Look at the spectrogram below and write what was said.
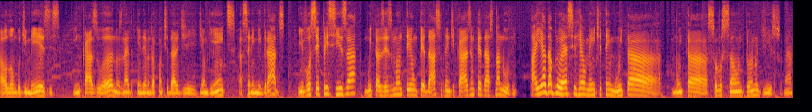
ao longo de meses, em caso anos, né? Dependendo da quantidade de, de ambientes a serem migrados. E você precisa muitas vezes manter um pedaço dentro de casa e um pedaço na nuvem. Aí a AWS realmente tem muita, muita solução em torno disso, né?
